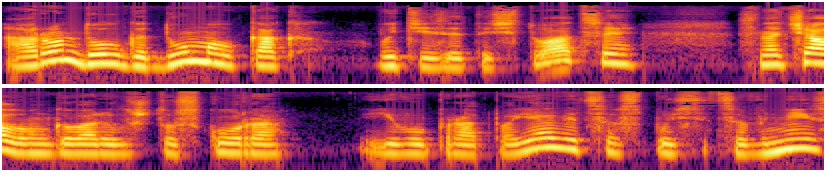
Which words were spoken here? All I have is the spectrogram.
Аарон долго думал, как выйти из этой ситуации. Сначала он говорил, что скоро его брат появится, спустится вниз,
